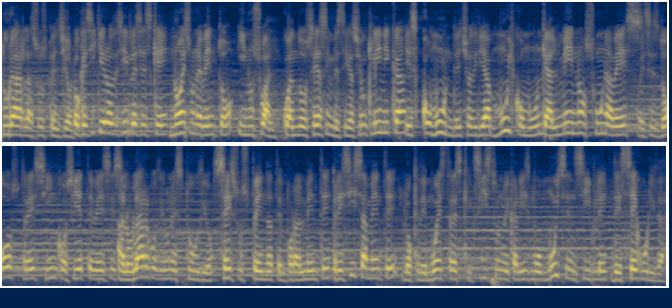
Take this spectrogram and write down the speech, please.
durar la suspensión. Lo que sí quiero decirles es que no es un evento inusual. Cuando se hace investigación clínica es común, de hecho diría muy común, que al menos una vez, a veces dos, tres, cinco, siete veces a lo largo de un estudio se suspenda temporalmente. Precisamente lo que demuestra es que existe un mecanismo muy sensible de seguridad.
